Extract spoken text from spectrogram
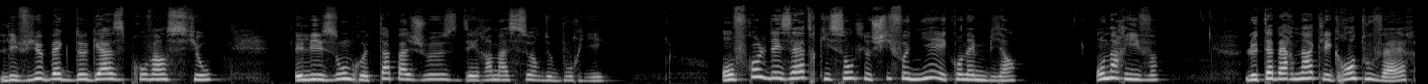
les vieux becs de gaz provinciaux et les ombres tapageuses des ramasseurs de bourriers. On frôle des êtres qui sentent le chiffonnier et qu'on aime bien. On arrive. Le tabernacle est grand ouvert,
